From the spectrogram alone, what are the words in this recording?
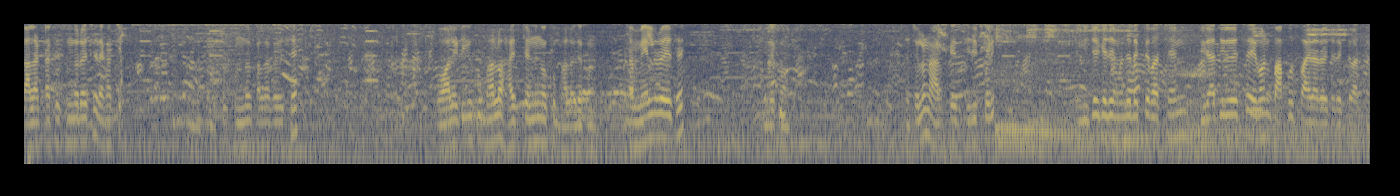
কালারটা খুব সুন্দর রয়েছে দেখাচ্ছি। খুব সুন্দর কালার রয়েছে। কোয়ালিটি খুব ভালো হাই স্ট্যান্ডিংও খুব ভালো দেখুন। ওটা মেল রয়েছে। দেখুন। চলুন আর ভিজিট করি। নিচের কেজের মধ্যে দেখতে পাচ্ছেন সিরাতি রয়েছে এবং পাপুস পায়রা রয়েছে দেখতে পাচ্ছেন।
